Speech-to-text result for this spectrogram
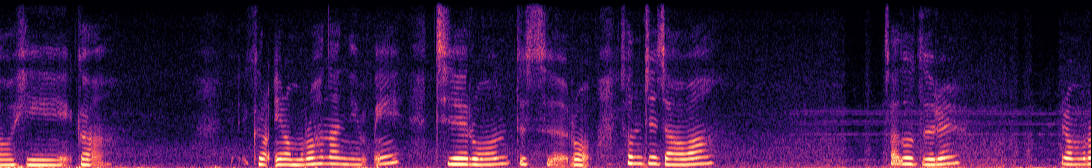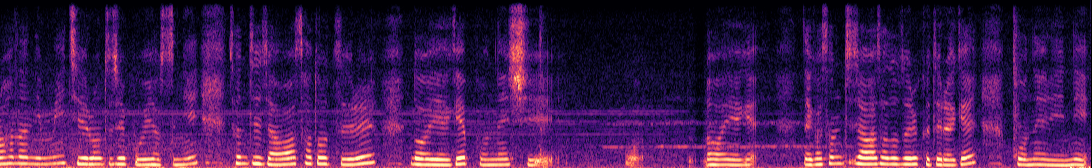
너희가 그러, 이러므로 하나님이 지혜로운 뜻으로 선지자와 사도들을 이러므로 하나님이 지혜로운 뜻을 보이셨으니 선지자와 사도들을 너희에게 보내시고 너희에게 내가 선지자와 사도들을 그들에게 보내리니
